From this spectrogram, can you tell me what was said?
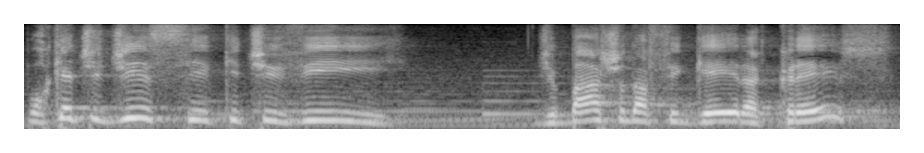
Porque te disse que te vi debaixo da figueira, crês?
